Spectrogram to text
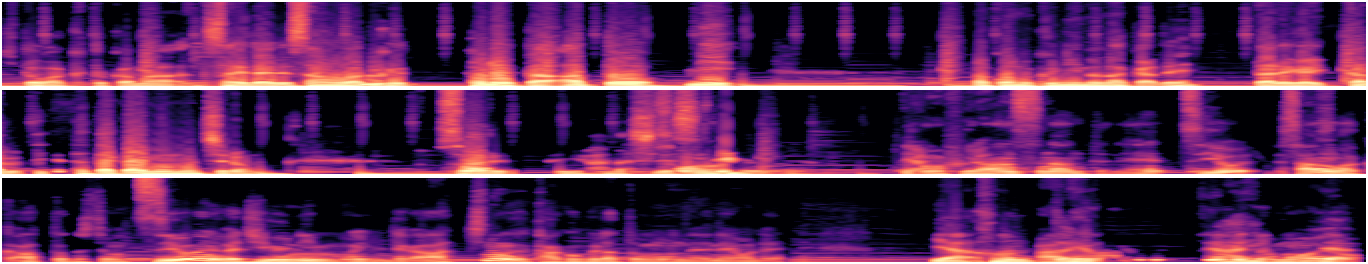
1枠とか、まあ、最大で3枠取れた後に、うん、まあ、この国の中で誰が行くかっていう戦いももちろんあるっていう話ですね。でもフランスなんてね、強い、3枠あったとしても強いのが10人もいるんだから、あっちの方が過酷だと思うんだよね、俺。いや、本当に。あれは強いと思うよ。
